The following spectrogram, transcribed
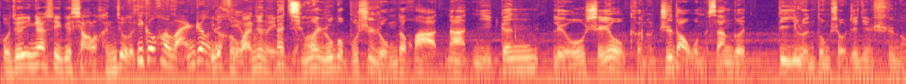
我觉得应该是一个想了很久的一个很完整的一个很完整的一个。那请问，如果不是荣的话，那你跟刘谁有可能知道我们三个第一轮动手这件事呢？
